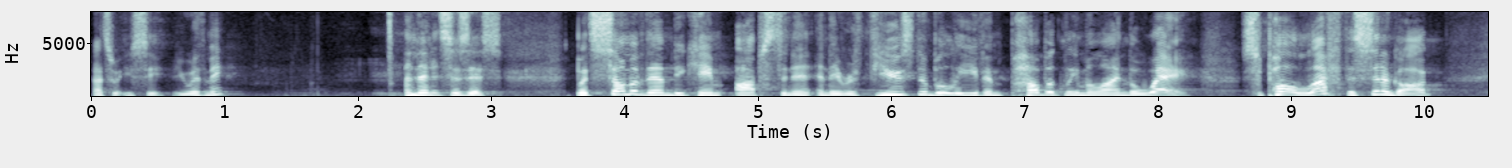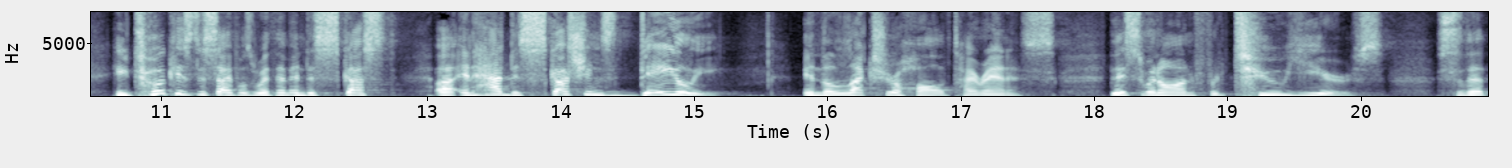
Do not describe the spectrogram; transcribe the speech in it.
That's what you see. Are you with me? And then it says this But some of them became obstinate and they refused to believe and publicly maligned the way. So Paul left the synagogue he took his disciples with him and discussed uh, and had discussions daily in the lecture hall of Tyrannus. This went on for two years, so that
